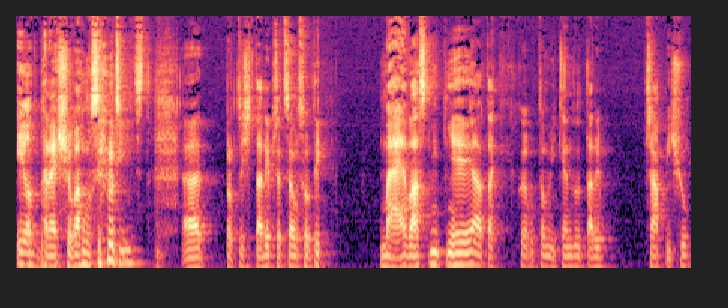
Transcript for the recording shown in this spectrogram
i od Benešova, musím říct, eh, protože tady přece jsou ty mé vlastní knihy a tak jako o tom víkendu tady třeba píšu.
